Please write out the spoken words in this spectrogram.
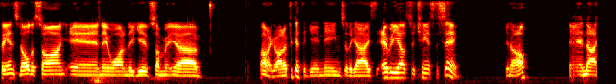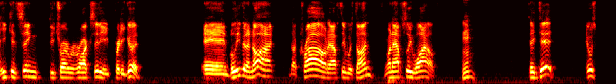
fans know the song and they wanted to give some. Uh, oh my god, I forget the game names of the guys. Everybody else a chance to sing, you know, and uh, he can sing Detroit Rock City pretty good. And believe it or not, the crowd after it was done went absolutely wild. Hmm. They did. It was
